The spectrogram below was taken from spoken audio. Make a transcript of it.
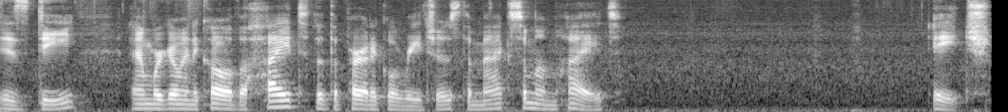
is d, and we're going to call the height that the particle reaches, the maximum height, h.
